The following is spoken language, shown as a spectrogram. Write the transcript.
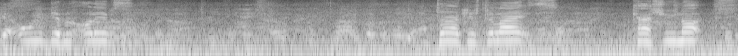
Get all your different olives. Turkish delights. Cashew nuts.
